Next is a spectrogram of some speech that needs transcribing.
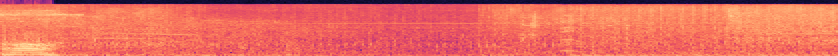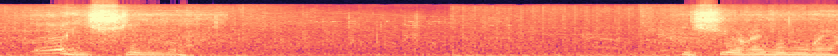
Oh, Ah, il chie devant. Ishi aurait dû mourir.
